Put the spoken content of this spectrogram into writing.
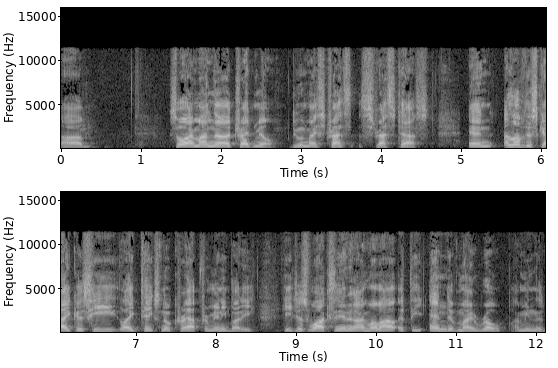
Um, so I'm on the treadmill doing my stress, stress test. And I love this guy because he like takes no crap from anybody. He just walks in and I'm about at the end of my rope. I mean, the,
